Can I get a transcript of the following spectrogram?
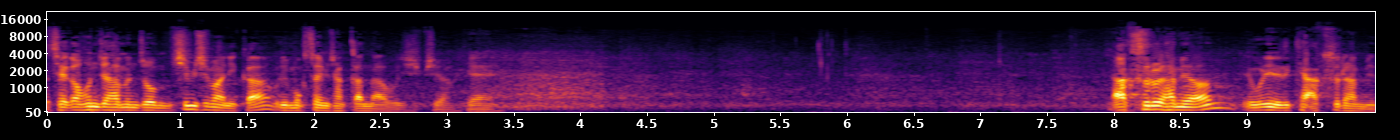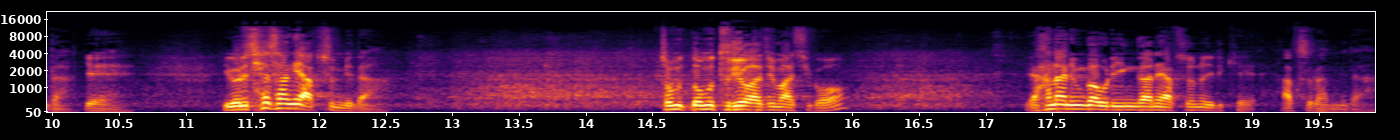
제가 혼자 하면 좀 심심하니까 우리 목사님 잠깐 나와 주십시오. 예. 악수를 하면 우리 이렇게 악수를 합니다. 예. 이거는 세상의 악수입니다. 좀 너무 두려워하지 마시고 예, 하나님과 우리 인간의 악수는 이렇게 악수를 합니다.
